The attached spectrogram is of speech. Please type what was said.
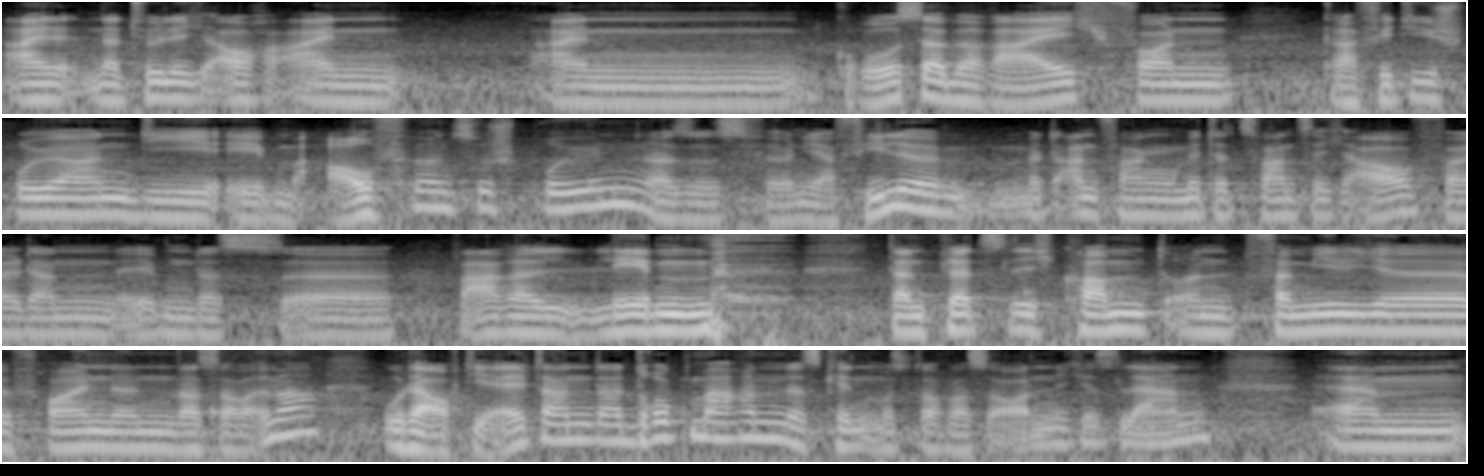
ein, natürlich auch ein, ein großer Bereich von Graffiti-Sprühern, die eben aufhören zu sprühen. Also es hören ja viele mit Anfang, Mitte 20 auf, weil dann eben das äh, wahre Leben dann plötzlich kommt und Familie, Freundin, was auch immer, oder auch die Eltern da Druck machen, das Kind muss doch was Ordentliches lernen, ähm,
